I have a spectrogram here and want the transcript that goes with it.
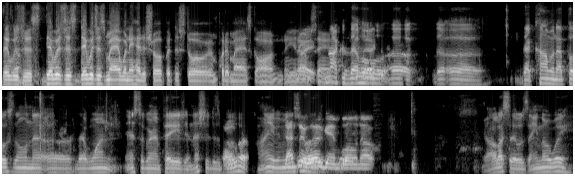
They was just they was just they were just mad when they had to show up at the store and put a mask on. You know right. what I'm saying? Not because that exactly. whole uh the uh that comment I posted on that uh that one Instagram page and that shit just blew oh, up. I ain't even that shit was getting blown up. All I said was ain't no way.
